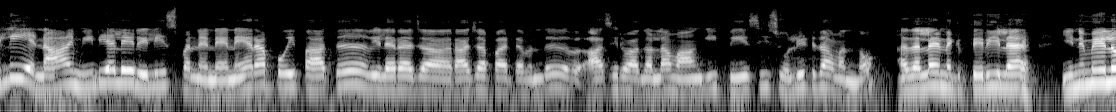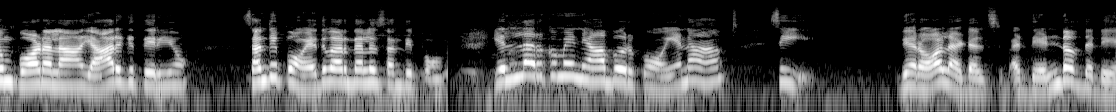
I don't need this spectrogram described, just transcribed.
இல்லையே நான் மீடியாலே ரிலீஸ் பண்ணேனே. நேராக போய் பார்த்து இளையராஜா ராஜா பாட்டை வந்து ஆசீர்வாதம்லாம் வாங்கி பேசி சொல்லிட்டு தான் வந்தோம். அதெல்லாம் எனக்கு தெரியல. இனிமேலும் போடலாம். யாருக்கு தெரியும்? சந்திப்போம். எதுவாக இருந்தாலும் சந்திப்போம். எல்லாருக்குமே ஞாபகம் இருக்கும். ஏன்னா see we all adults at the end of the day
